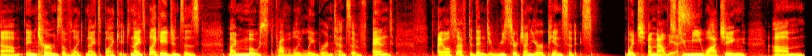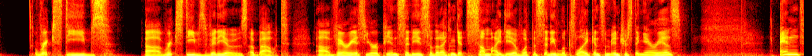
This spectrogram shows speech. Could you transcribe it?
um, in terms of like Knights Black Age. Night's Black Agents is my most probably labor intensive. And I also have to then do research on European cities which amounts yes. to me watching um, Rick Steves uh, Rick Steves videos about uh, various European cities so that I can get some idea of what the city looks like in some interesting areas. And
